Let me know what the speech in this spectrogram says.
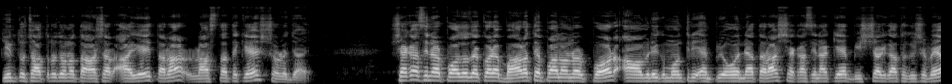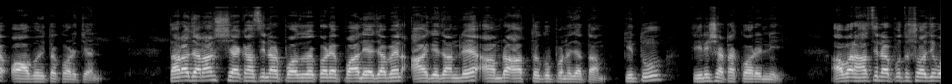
কিন্তু ছাত্র জনতা আসার আগেই তারা রাস্তা থেকে সরে যায়। শেখ হাসিনার পদত্যাগ করে ভারতে পালানোর পর আওয়ামী লীগ মন্ত্রী, এমপি ও নেতারা শেখ হাসিনাকে বিশ্বাসঘাতক হিসেবে অবহিত করেছেন। তারা জানান, শেখ হাসিনার পদত্যাগ করে পালিয়ে যাবেন, আগে জানলে আমরা আত্মগোপনে যেতাম। কিন্তু তিনি সেটা করেননি। আবার হাসিনার পুত্র সজীব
